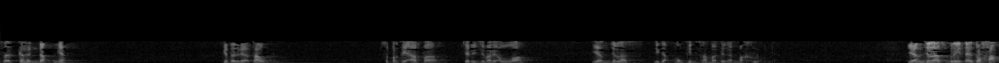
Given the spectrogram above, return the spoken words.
sekehendaknya. Kita tidak tahu seperti apa jari jemari Allah yang jelas tidak mungkin sama dengan makhluknya. Yang jelas berita itu hak.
